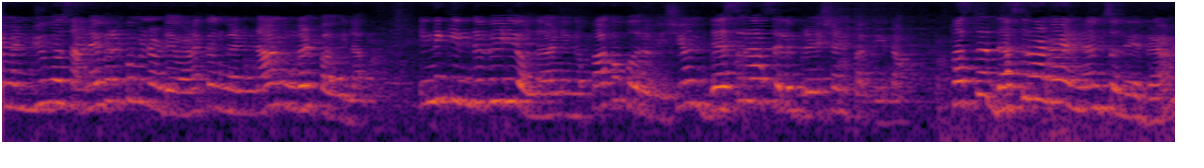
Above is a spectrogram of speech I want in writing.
இன்ஸ்டாகிராம் அண்ட் வியூவர்ஸ் அனைவருக்கும் என்னுடைய வணக்கங்கள். நான் உங்கள் பவிலா. இன்னைக்கு இந்த வீடியோல நீங்க பார்க்க போற விஷயம் தசரா செலிப்ரேஷன் பத்தி தான் ஃபர்ஸ்ட் தசரானா என்னன்னு சொல்லிடுறேன்.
